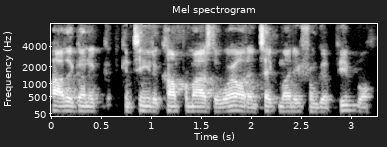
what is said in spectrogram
how they're going to continue to compromise the world and take money from good people.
